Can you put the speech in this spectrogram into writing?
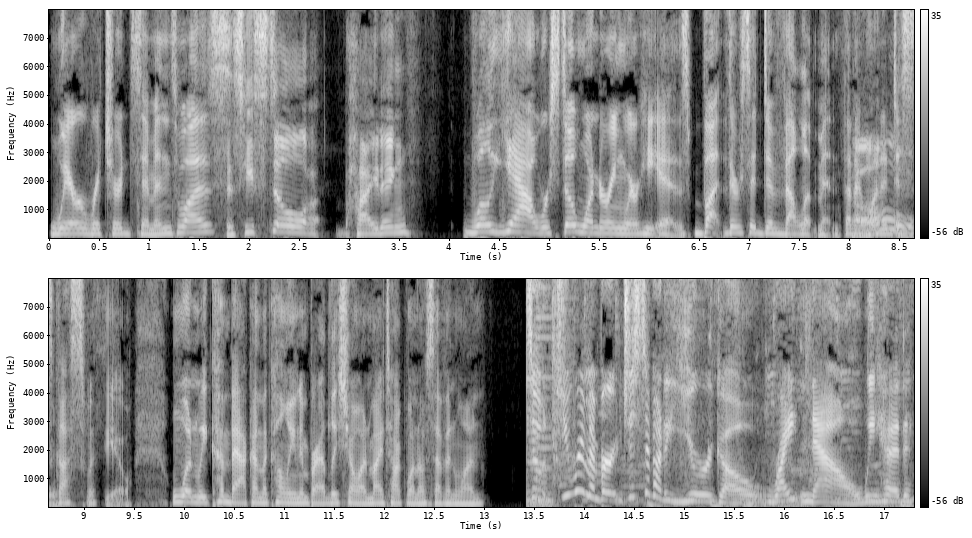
where Richard Simmons was? Is he still uh, hiding? Well, yeah, we're still wondering where he is, but there's a development that I want to Oh. discuss with you when we come back on the Colleen and Bradley show on My Talk 1071. So, do you remember just about a year ago, right now, we had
